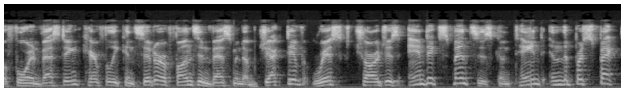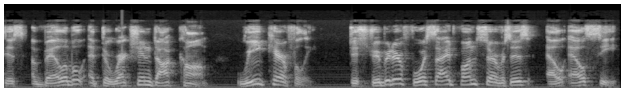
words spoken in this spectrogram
Before investing, carefully consider a fund's investment objective, risk, charges, and expenses contained in the prospectus available at direxion.com. Read carefully. Distributor Foreside Fund Services, LLC.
